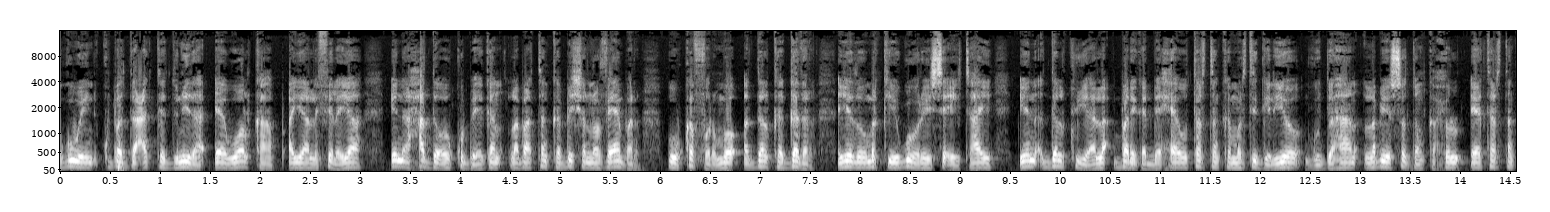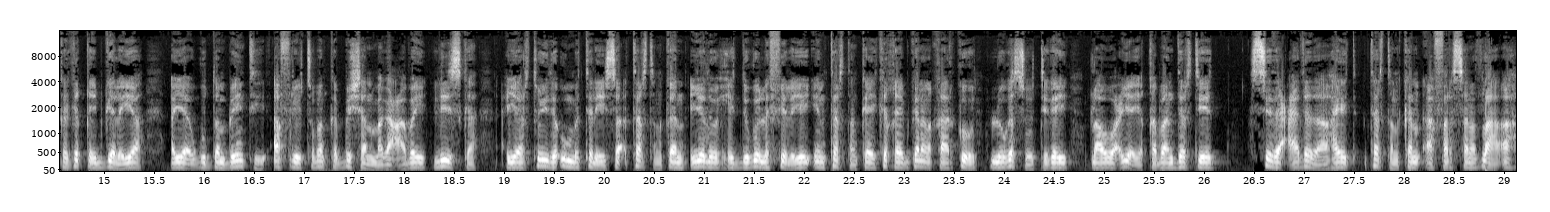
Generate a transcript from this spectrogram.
ugu weyn kubadda cagta dunida ee world cup ayaa la filayaa in axadda oo ku beegan labaatanka bisha nofembar uu ka furmo dalka gadar iyadoo markii ugu horreysay ay tahay in dal ku yaalla bariga dhexe uu tartanka martigeliyo guud ahaan labayo soddonka xul ee tartanka ka qaybgelaya ayaa ugu dambayntii afariyo tobanka bishan magacaabay. Liiska ciyaartooyda u matalaysa tartankan iyadoo xidigo la filayay in tartanka ay ka qaybgalaan qaarkood looga soo tegay dhaawacyo ay qabaan darteed sida caadada ahayd tartankan afar sanadlaha ah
